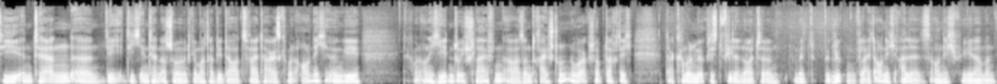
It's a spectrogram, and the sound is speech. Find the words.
die intern, äh, die, die ich intern auch schon mal mitgemacht habe, die dauert zwei Tage. Das kann man auch nicht irgendwie da kann man auch nicht jeden durchschleifen, aber so ein Drei-Stunden-Workshop dachte ich, da kann man möglichst viele Leute mit beglücken. Vielleicht auch nicht alle, ist auch nicht für jedermann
